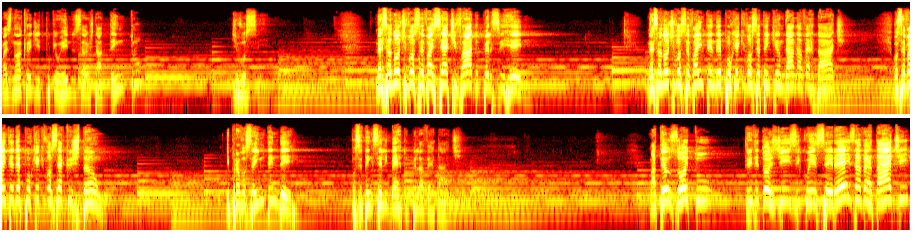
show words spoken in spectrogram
Mas não acredito, porque o reino dos céus está dentro de você. Nessa noite você vai ser ativado pelo esse reino. Nessa noite você vai entender por que, que você tem que andar na verdade. Você vai entender por que, que você é cristão. E para você entender, você tem que ser liberto pela verdade. Mateus 8, 32 diz: E conhecereis a verdade,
